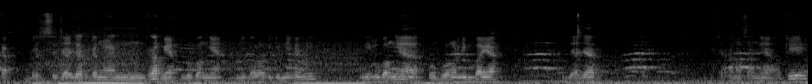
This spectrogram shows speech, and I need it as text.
dekat bersejajar dengan drum ya lubangnya. Ini kalau begini kan ini, lubangnya pembuangan limbah ya. Sejajar. Cara masangnya oke.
